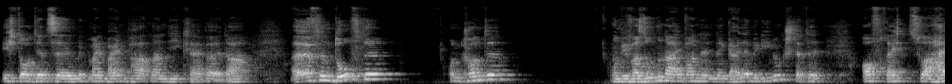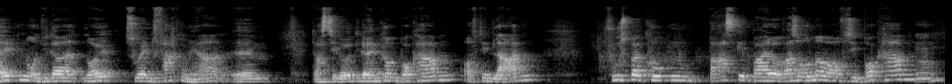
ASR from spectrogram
ich dort jetzt äh, mit meinen beiden Partnern die Kneipe da eröffnen durfte und konnte. Und wir versuchen da einfach eine, eine geile Begegnungsstätte aufrecht zu erhalten und wieder neu zu entfachen, ja, ähm, dass die Leute, die da hinkommen, Bock haben auf den Laden, Fußball gucken, Basketball oder was auch immer, aber auf sie Bock haben.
